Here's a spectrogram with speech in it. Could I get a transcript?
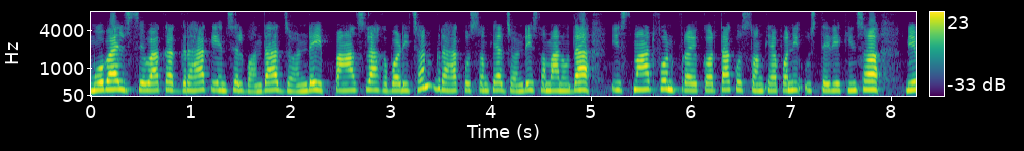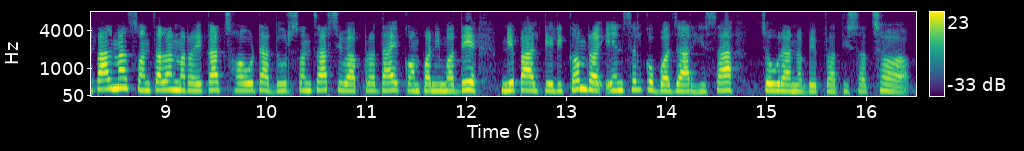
मोबाइल सेवाका ग्राहक एनसेल भन्दा झण्डै पाँच लाख बढ़ी छन्। ग्राहकको संख्या झण्डै समान हुँदा स्मार्टफोन प्रयोगकर्ताको संख्या पनि उस्तै देखिन्छ। नेपालमा सञ्चालनमा रहेका छवटा दूरसञ्चार सेवा प्रदायक कम्पनी मध्ये नेपाल टेलिकम र एनसेलको बजार हिस्सा चौरानब्बे प्रतिशत छ।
